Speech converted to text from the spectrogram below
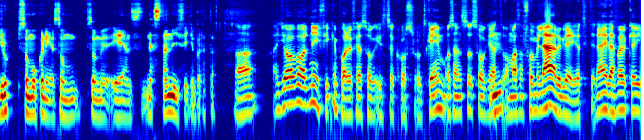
grupp som åker ner som, som är ens nästan nyfiken på detta. Ja. Jag var nyfiken på det för jag såg It's a Crossroads Game och sen så såg jag att Mm. det var massa formulär och grejer. Jag tyckte nej det här verkar ju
